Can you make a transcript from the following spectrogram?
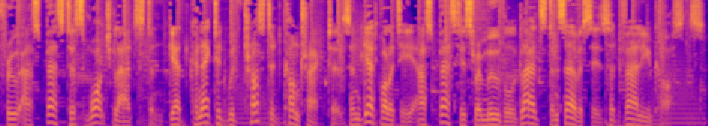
Through Asbestos Watch Gladstone, get connected with trusted contractors and get quality asbestos removal Gladstone services at value costs.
